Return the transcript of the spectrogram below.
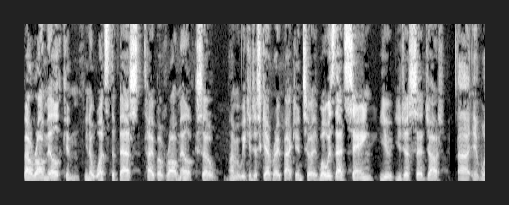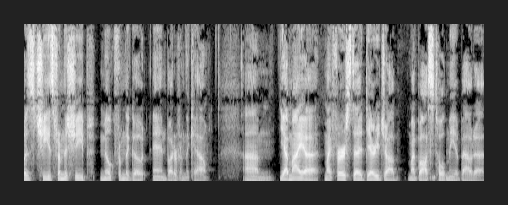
about raw milk and you know what's the best type of raw milk. So i mean we could just get right back into it. What was that saying you you just said josh? Uh, it was cheese from the sheep milk from the goat and butter from the cow um, yeah, my uh, my first uh, dairy job, my boss told me about. Uh,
